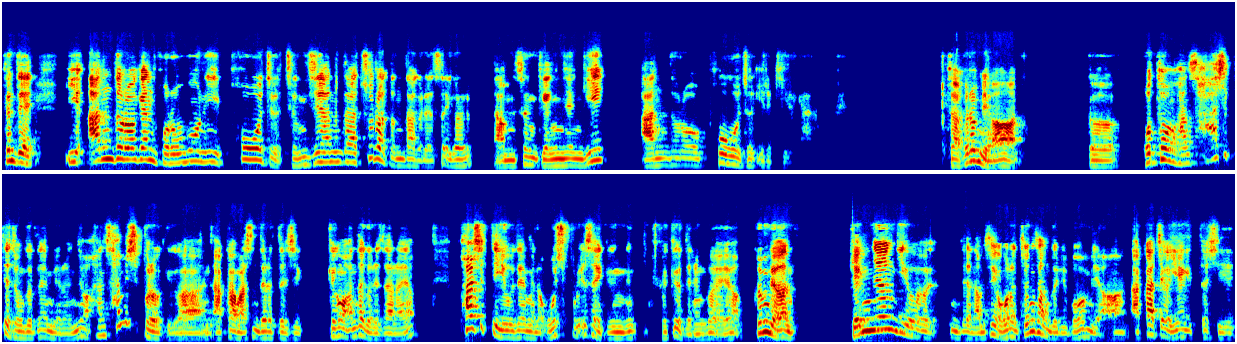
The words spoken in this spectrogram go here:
근데 이 안드로겐 호르몬이 포즈, 정지한다, 줄어든다 그래서 이걸 남성 갱년기 안드로포즈 이렇게 얘기하는 거예요. 자, 그러면 그 보통 한 40대 정도 되면은요, 한 30%가 아까 말씀드렸듯이 경험한다 그러잖아요. 80대 이후 되면 50% 이상이 경- 격기가 되는 거예요. 그러면 갱년기 이제 남성이 오는 증상들이 보면 아까 제가 얘기했듯이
